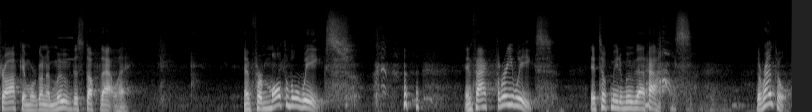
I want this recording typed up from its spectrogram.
truck and we're going to move the stuff that way. And for multiple weeks, in fact, three weeks, it took me to move that house, the rental.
